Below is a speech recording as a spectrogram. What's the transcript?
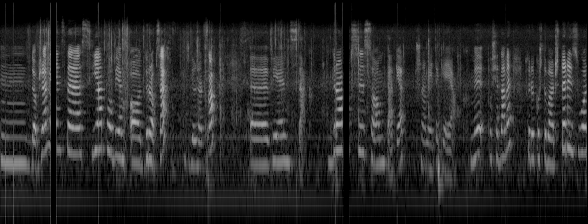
Mm, dobrze, więc teraz ja powiem o dropsach zwierzaczka. E, więc tak, dropsy są takie, przynajmniej takie jak my posiadamy, które kosztowały 4 zł.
